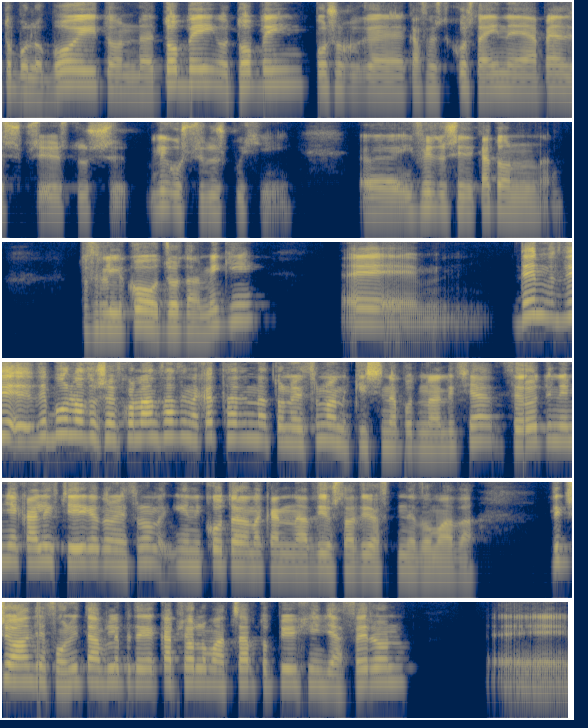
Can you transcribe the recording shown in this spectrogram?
τον Μπολομπόη, τον ε, Τόμπεϊ, ο Τόμπεϊ, πόσο ε, καθοριστικός θα είναι απέναντι στους, στους λίγους ψηλούς που έχει ε, η Βίρτους, ειδικά τον, το θρηλυκό Τζόρνταν Μίκη. Ε, δεν, δεν, δεν μπορώ να δώσω εύκολα. Αν θα έδινα κάτι, θα έδινα τον Ερυθρό να νικήσει από την αλήθεια. Θεωρώ ότι είναι μια καλή ευκαιρία για τον Ερυθρό γενικότερα να κάνει ένα δύο στα δύο αυτή την εβδομάδα. Δεν ξέρω αν διαφωνείτε, αν βλέπετε κάποιο άλλο matchup το οποίο έχει ενδιαφέρον. Ε,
